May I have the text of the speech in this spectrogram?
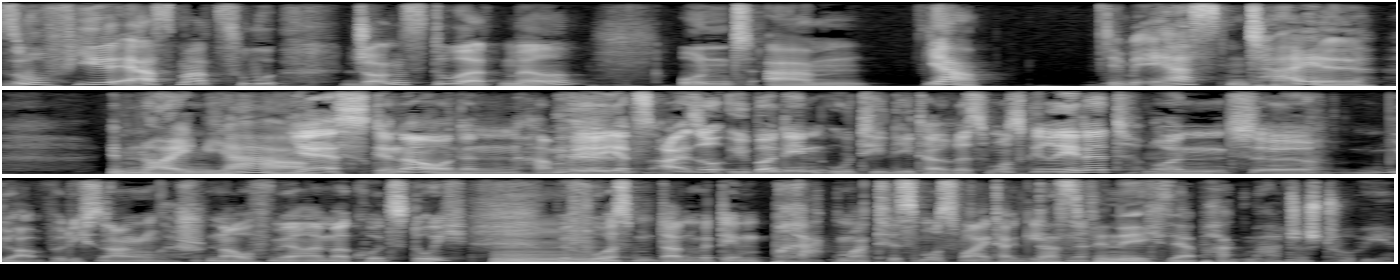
So viel erstmal zu John Stuart Mill und ähm, ja, dem ersten Teil im neuen Jahr. Yes, genau. Dann haben wir jetzt also über den Utilitarismus geredet mhm. und äh, ja, würde ich sagen, schnaufen wir einmal kurz durch, mhm. bevor es dann mit dem Pragmatismus weitergeht. Das ne? finde ich sehr pragmatisch, Tobi.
